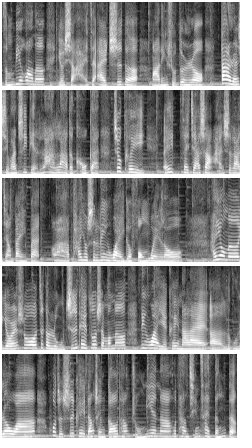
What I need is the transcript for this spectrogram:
怎么变化呢？有小孩子爱吃的马铃薯炖肉，大人喜欢吃一点辣辣的口感，就可以哎，再加上韩式辣酱拌一拌，哇，它又是另外一个风味喽。还有呢，有人说这个卤汁可以做什么呢？另外也可以拿来呃卤肉啊，或者是可以当成高汤煮面啊，或烫青菜等等。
